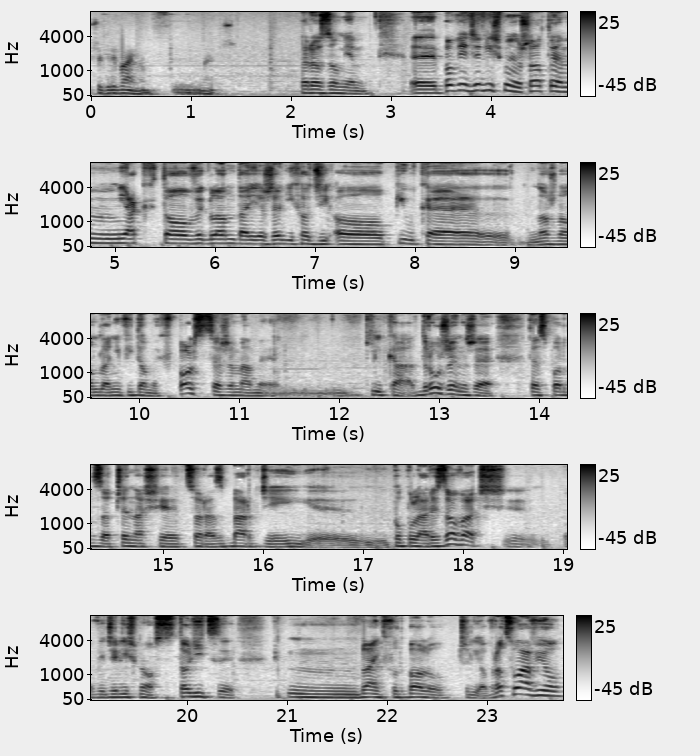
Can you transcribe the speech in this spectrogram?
przegrywając mecz. Rozumiem. E, powiedzieliśmy już o tym, jak to wygląda, jeżeli chodzi o piłkę nożną dla niewidomych w Polsce, że mamy kilka drużyn, że ten sport zaczyna się coraz bardziej e, popularyzować. E, powiedzieliśmy o stolicy mm, blind footballu, czyli o Wrocławiu.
